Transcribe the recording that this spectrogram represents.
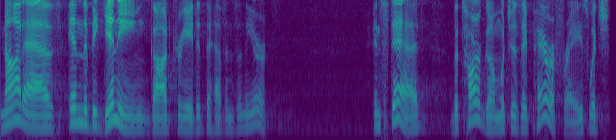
not as in the beginning God created the heavens and the earth. Instead, the Targum, which is a paraphrase, which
